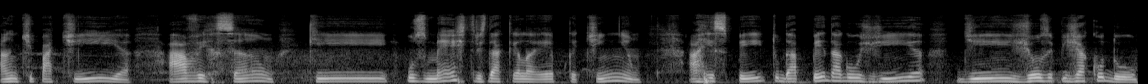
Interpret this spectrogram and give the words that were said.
a antipatia, a aversão que os mestres daquela época tinham a respeito da pedagogia de Joseph Jacodot.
